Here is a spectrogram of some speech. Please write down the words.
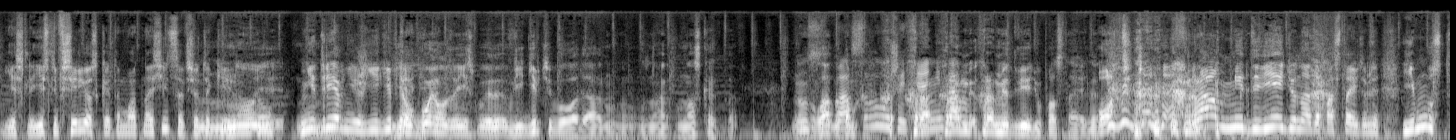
если, если всерьез к этому относиться, все-таки Ну, не э, древние же египтяне. Я понял, в Египте было, да, ну, у нас как-то... Ну, ладно, там послушайте, хра- они храм, там- храм медведю поставить, да? Вот. Храм медведю надо поставить. Ему ст-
